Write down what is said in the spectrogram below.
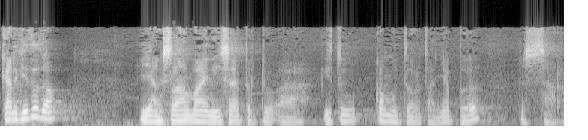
Kan gitu toh? Yang selama ini saya berdoa itu kemudaratannya besar.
